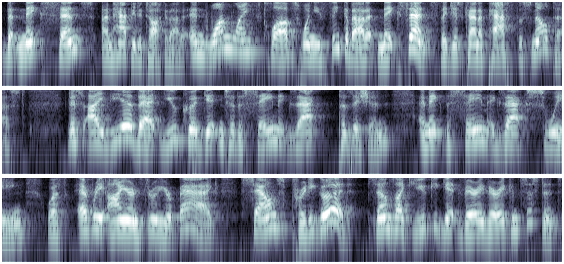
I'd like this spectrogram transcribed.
that makes sense, I'm happy to talk about it. And one length clubs, when you think about it, make sense. They just kind of pass the smell test. This idea that you could get into the same exact position and make the same exact swing with every iron through your bag sounds pretty good. Sounds like you could get very, very consistent.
